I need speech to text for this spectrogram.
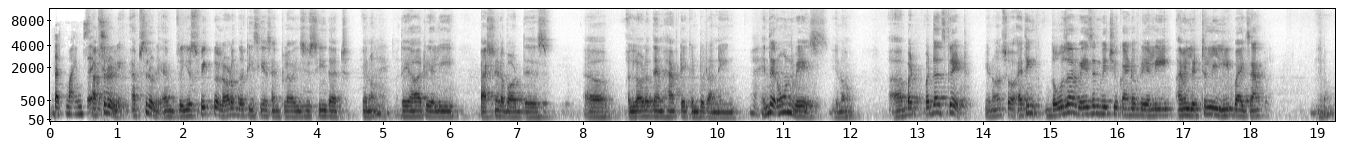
that mindset absolutely absolutely and you speak to a lot of the tcs employees you see that you know they are really passionate about this uh, a lot of them have taken to running right. in their own ways you know. Uh, but but that's great you know. So i think those are ways in which you kind of really i mean literally lead by example you know.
